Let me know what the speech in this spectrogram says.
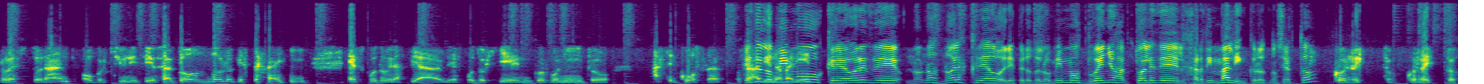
restaurant opportunity. O sea, todo lo que está ahí es fotografiable, es fotogénico, es bonito, hace cosas. O sea, es de los mismos creadores de. No, no, no de los creadores, pero de los mismos dueños actuales del Jardín Malincrot, ¿no es cierto? Correcto, correcto.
